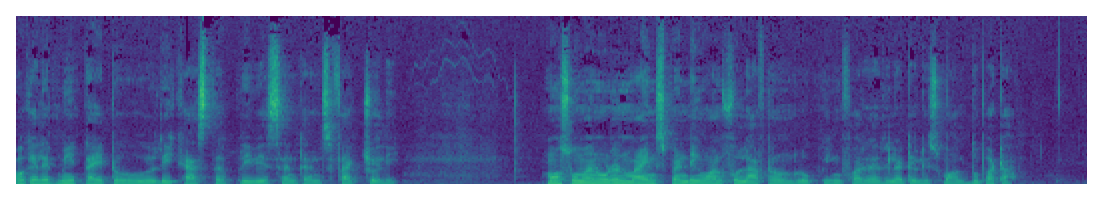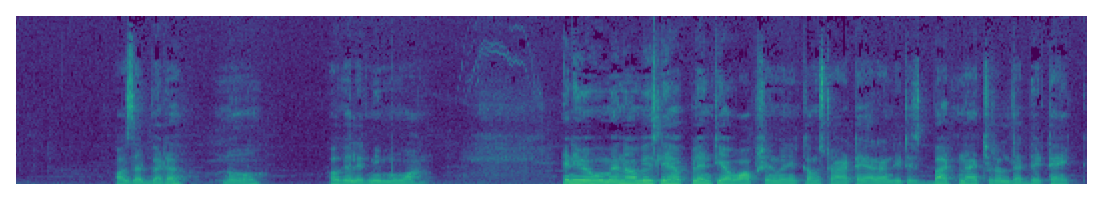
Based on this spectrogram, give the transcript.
Okay, let me try to recast the previous sentence factually. Most women wouldn't mind spending one full afternoon looking for a relatively small dupatta. Was that better? No. Okay, let me move on. Anyway, women obviously have plenty of option when it comes to attire, and it is but natural that they take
